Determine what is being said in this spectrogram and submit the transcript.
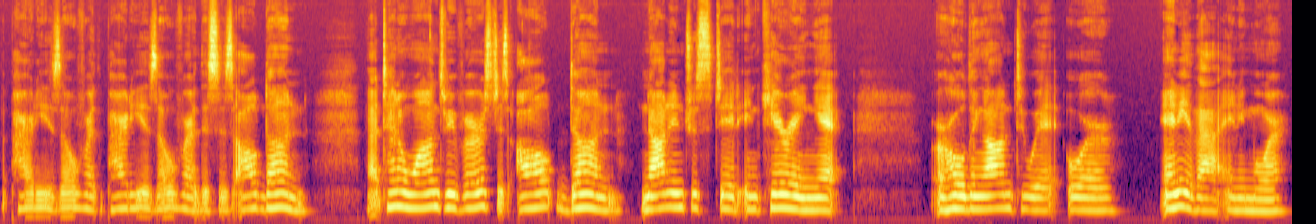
The party is over. The party is over. This is all done. That Ten of Wands reversed is all done. Not interested in carrying it or holding on to it or any of that anymore.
